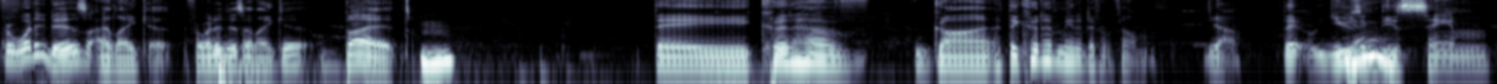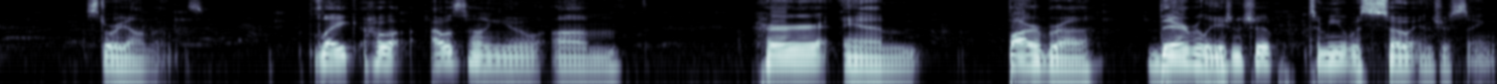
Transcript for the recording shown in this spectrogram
for what it is, I like it. For what it is, I like it. But mhm. they could have gone. They could have made a different film. Yeah, they using Yeah. these same story elements. Like how I was telling you, um, her and Barbara, their relationship to me was so interesting.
